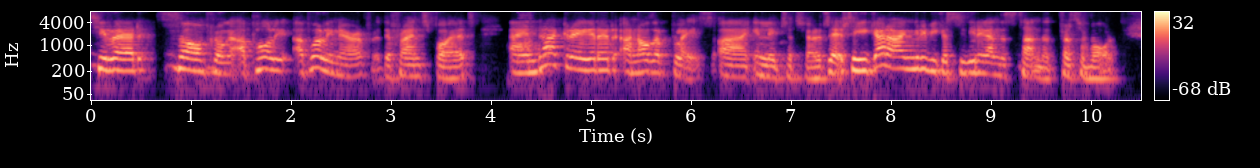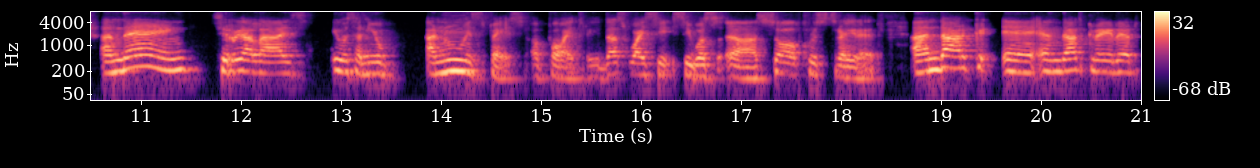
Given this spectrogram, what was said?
she read some from Apollinaire, the French poet, and that created another place uh, in literature. She got angry because she didn't understand it, first of all. And then she realized it was a new a new space of poetry. That's why she, she was uh, so frustrated. And that, uh, and that created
